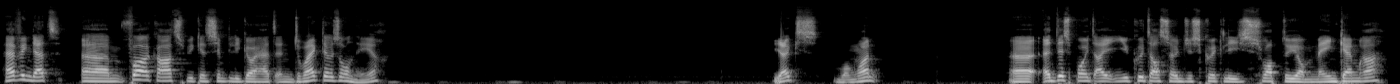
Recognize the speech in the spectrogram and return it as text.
having that, um, for our cards, we can simply go ahead and drag those on here. Yikes, wrong one. Uh, at this point, I you could also just quickly swap to your main camera.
